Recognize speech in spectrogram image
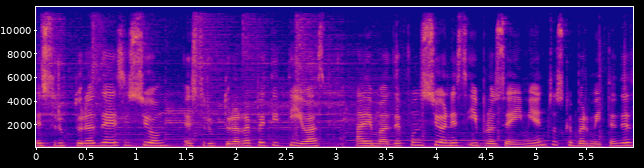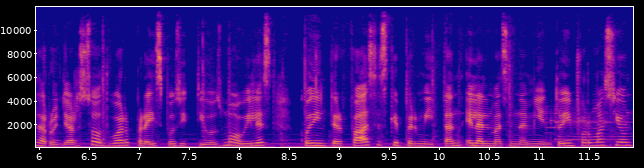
estructuras de decisión, estructuras repetitivas, además de funciones y procedimientos que permiten desarrollar software para dispositivos móviles con interfaces que permitan el almacenamiento de información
